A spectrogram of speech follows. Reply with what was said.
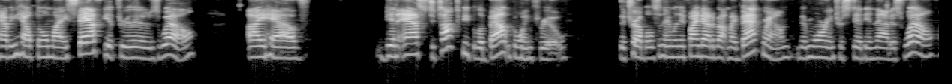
having helped all my staff get through it as well i have been asked to talk to people about going through the troubles. And then when they find out about my background, they're more interested in that as well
